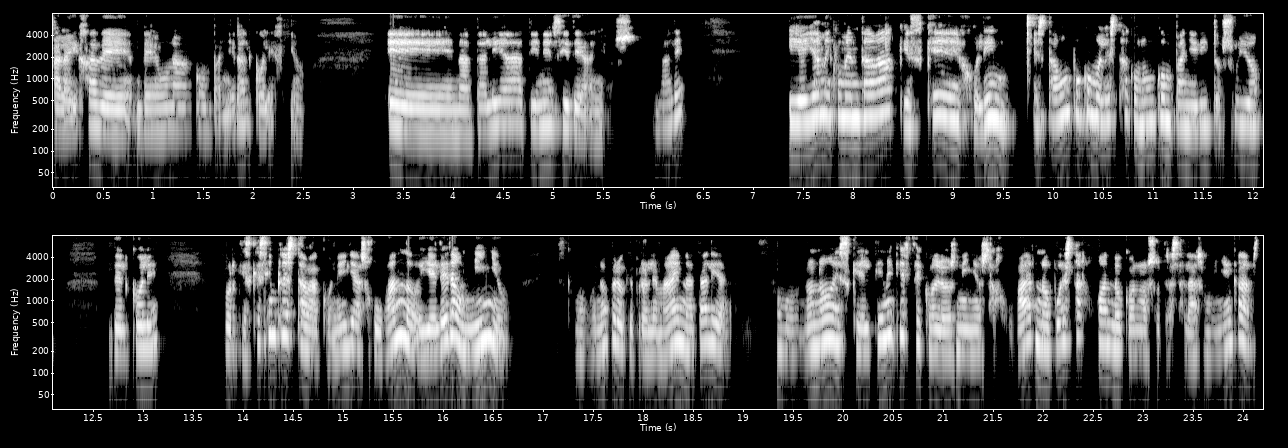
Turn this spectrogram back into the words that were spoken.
a la hija de, una compañera al colegio. Eh, Natalia tiene siete años, ¿vale? Y ella me comentaba que es que, Jolín, estaba un poco molesta con un compañerito suyo del cole, porque es que siempre estaba con ellas jugando y él era un niño. Es como, bueno, pero ¿qué problema hay, Natalia? Es como, no, no, es que él tiene que irse con los niños a jugar, no puede estar jugando con nosotras a las muñecas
